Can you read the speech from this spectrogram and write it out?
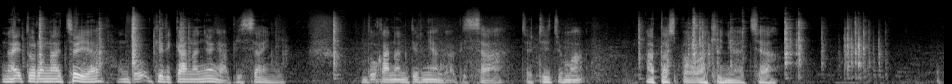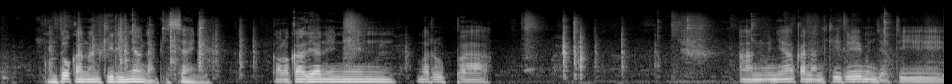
naik turun aja ya untuk kiri kanannya nggak bisa ini. Untuk kanan kirinya nggak bisa. Jadi cuma atas bawah gini aja. Untuk kanan kirinya nggak bisa ini. Kalau kalian ingin merubah anunya kanan kiri menjadi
